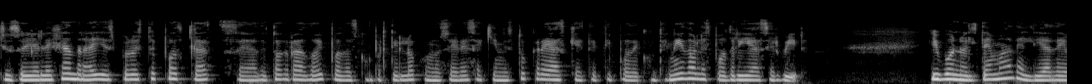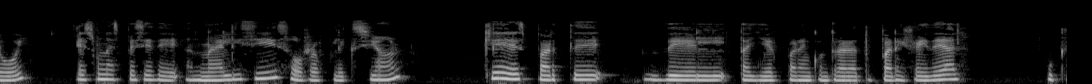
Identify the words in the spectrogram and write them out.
Yo soy Alejandra y espero este podcast sea de tu agrado y puedas compartirlo con los seres a quienes tú creas que este tipo de contenido les podría servir. Y bueno, el tema del día de hoy es una especie de análisis o reflexión que es parte del taller para encontrar a tu pareja ideal. ¿Ok?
